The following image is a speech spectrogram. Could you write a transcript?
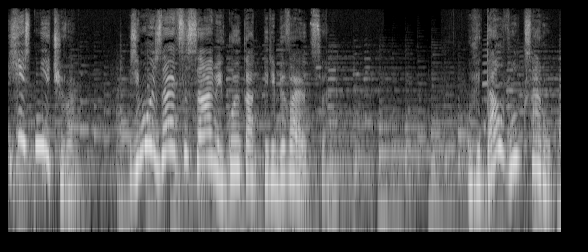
есть нечего. Зимой зайцы сами кое-как перебиваются. Увидал волк сороку.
